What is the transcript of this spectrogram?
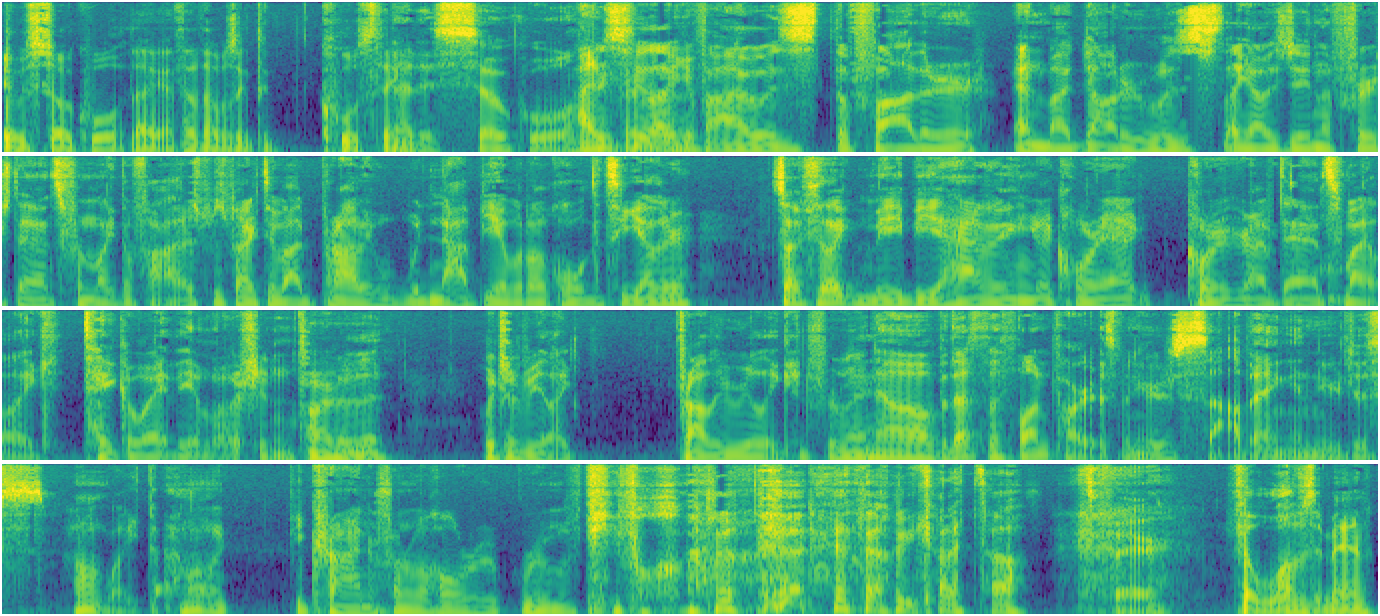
it was so cool. Like, I thought that was like the coolest thing. That is so cool. I just feel like much. if I was the father and my daughter was like I was doing the first dance from like the father's perspective, I'd probably would not be able to hold it together. So I feel like maybe having a choreo- choreographed dance might like take away the emotion part of it, mm-hmm. which would be like probably really good for me. no, but that's the fun part is when you're just sobbing and you're just. I don't like that. I don't like be crying in front of a whole ro- room of people. that would be kind of tough. It's fair. Phil loves it, man.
